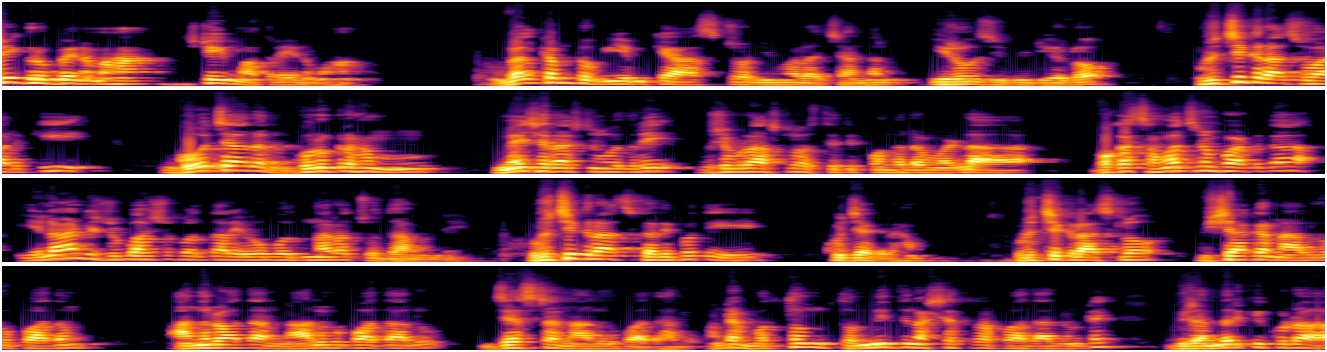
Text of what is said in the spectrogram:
శ్రీ గురుబ్బే నమ శ్రీ మాత్రే నమ. Welcome to VMK astro numerology channel ఈరోజు వీడియోలో వృశ్చిక రాశి వారికి గోచార గురుగ్రహం మేషరాశిని వదిలి వృషభ రాశిలో స్థితి పొందడం వల్ల ఒక సంవత్సరం పాటుగా ఎలాంటి శుభాశుభ ఫలితాలు ఇవ్వబోతున్నారో చూద్దామండి. వృశ్చిక రాశికి అధిపతి కుజగ్రహం. వృశ్చిక రాశిలో విశాఖ నాలుగో పాదం అనురాధ నాలుగు పాదాలు జ్యేష్ఠ నాలుగు పాదాలు. అంటే మొత్తం తొమ్మిది నక్షత్ర పాదాలు ఉంటాయి వీరందరికీ కూడా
